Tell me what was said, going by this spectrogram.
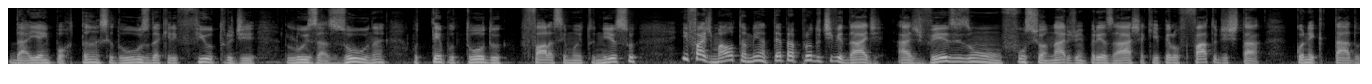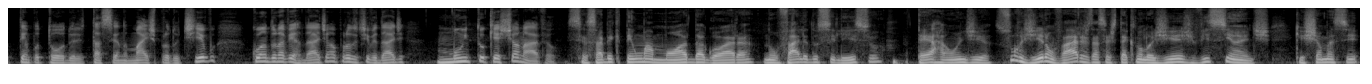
daí a importância do uso daquele filtro de luz azul, né? O tempo todo fala-se muito nisso. E faz mal também até para a produtividade. Às vezes, um funcionário de uma empresa acha que, pelo fato de estar conectado o tempo todo, ele está sendo mais produtivo, quando na verdade é uma produtividade muito questionável. Você sabe que tem uma moda agora no Vale do Silício, terra onde surgiram várias dessas tecnologias viciantes, que chama-se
